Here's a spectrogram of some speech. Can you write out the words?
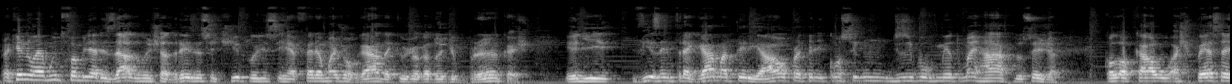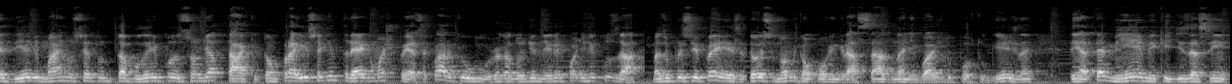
Para quem não é muito familiarizado no xadrez, esse título ele se refere a uma jogada que o jogador de brancas ele visa entregar material para que ele consiga um desenvolvimento mais rápido, ou seja, colocar as peças dele mais no centro do tabuleiro em posição de ataque. Então, para isso, ele entrega umas peças. Claro que o jogador de negras pode recusar, mas o princípio é esse. Então, esse nome que é um pouco engraçado na linguagem do português, né? Tem até meme que diz assim,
